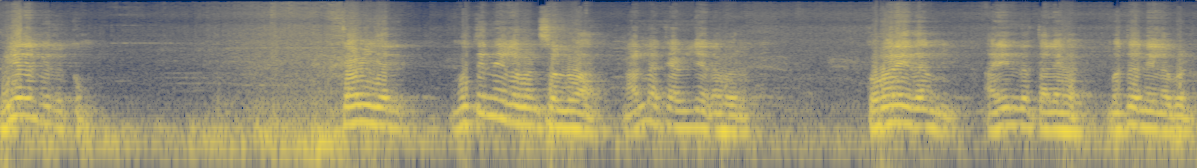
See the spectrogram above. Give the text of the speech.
வீரம் இருக்கும். கவிஞர் முத்துநிலவன் சொல்வார் நல்ல கவிஞர் அவர். குமரேதன் அறிந்த தலைவர் முத்துநிலவன்.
